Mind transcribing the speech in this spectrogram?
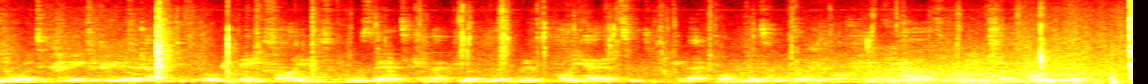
in order to create a greater identity to hold A5 that was there to connect London with Holyhead, so to connect onwards with London. We have road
